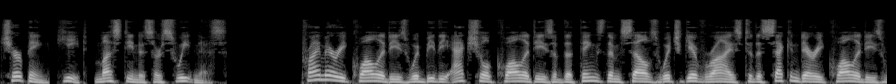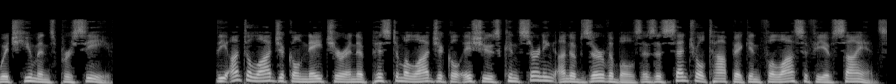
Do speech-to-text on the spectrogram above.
chirping, heat, mustiness or sweetness. Primary qualities would be the actual qualities of the things themselves which give rise to the secondary qualities which humans perceive. The ontological nature and epistemological issues concerning unobservables is a central topic in philosophy of science.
